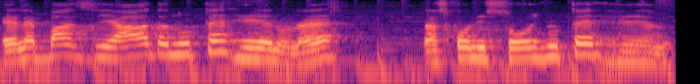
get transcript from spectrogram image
ela é baseada no terreno, né? Nas condições do terreno.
